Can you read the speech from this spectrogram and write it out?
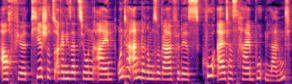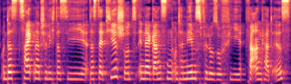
auch für Tierschutzorganisationen ein, unter anderem sogar für das Kuhaltersheim Butenland. Und das zeigt natürlich, dass sie, dass der Tierschutz in der ganzen Unternehmensphilosophie verankert ist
